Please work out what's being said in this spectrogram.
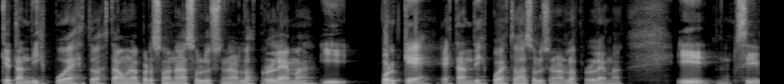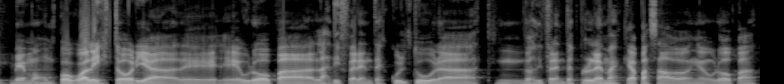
qué tan dispuesto está una persona a solucionar los problemas y por qué están dispuestos a solucionar los problemas. Y si vemos un poco a la historia de Europa, las diferentes culturas, los diferentes problemas que ha pasado en Europa,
